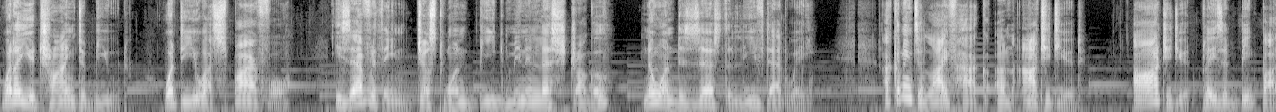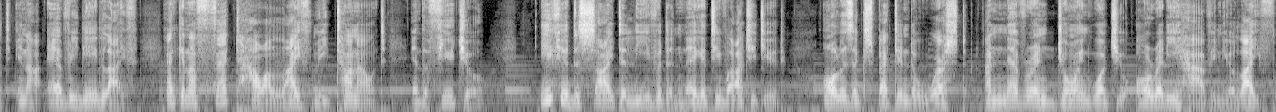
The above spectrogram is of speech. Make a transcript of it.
What are you trying to build? What do you aspire for? Is everything just one big meaningless struggle? No one deserves to live that way. According to Lifehack on Attitude, our attitude plays a big part in our everyday life and can affect how our life may turn out in the future. If you decide to live with a negative attitude, always expecting the worst and never enjoying what you already have in your life,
